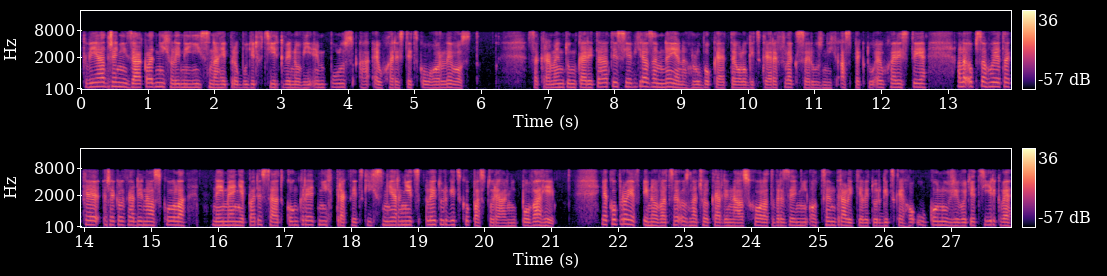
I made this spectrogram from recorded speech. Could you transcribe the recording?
k vyjádření základních linií snahy probudit v církvi nový impuls a eucharistickou horlivost. Sacramentum Caritatis je výrazem nejen hluboké teologické reflexe různých aspektů Eucharistie, ale obsahuje také, řekl kardinál Skola, nejméně 50 konkrétních praktických směrnic liturgicko-pastorální povahy. Jako projev inovace označil kardinál Schola tvrzení o centralitě liturgického úkonu v životě církve.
